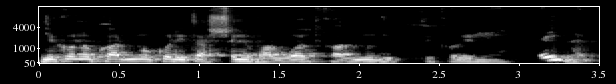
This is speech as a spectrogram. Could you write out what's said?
যে কোনো কর্ম করি, তার সঙ্গে ভগবত কর্ম যুক্ত করে নেওয়া এইভাবে।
